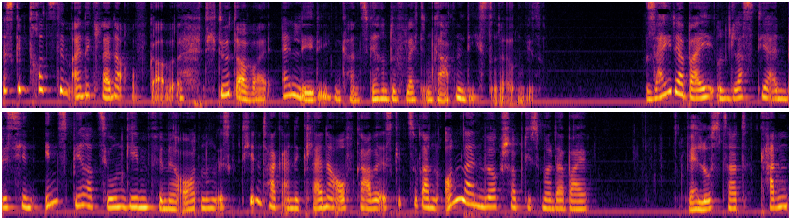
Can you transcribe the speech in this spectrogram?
es gibt trotzdem eine kleine Aufgabe, die du dabei erledigen kannst, während du vielleicht im Garten liegst oder irgendwie so. Sei dabei und lass dir ein bisschen Inspiration geben für mehr Ordnung. Es gibt jeden Tag eine kleine Aufgabe. Es gibt sogar einen Online-Workshop diesmal dabei. Wer Lust hat, kann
